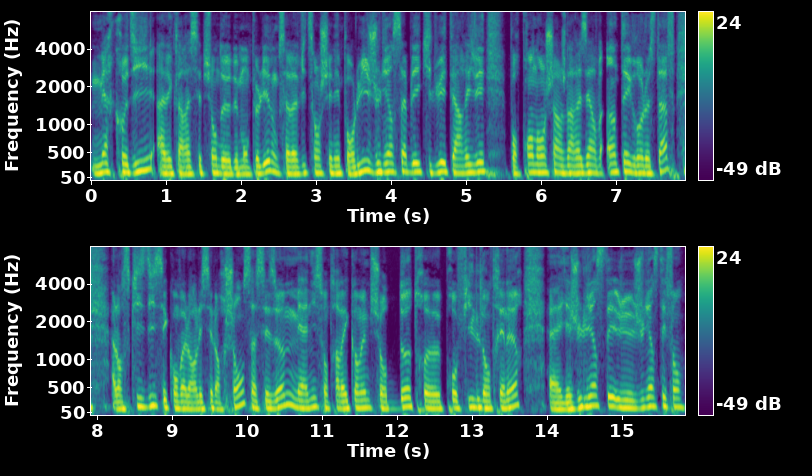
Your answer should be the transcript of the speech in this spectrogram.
mercredi avec la réception de, de Montpellier. Donc ça va vite s'enchaîner pour lui. Julien Sablé qui lui était arrivé pour prendre en charge la réserve intègre le staff. Alors ce qui se dit, c'est qu'on va leur laisser leur chance à ces hommes, mais à Nice, on travaille quand même sur d'autres euh, profils d'entraîneurs. Euh, Il y a Julien, Sté- euh, Julien Stéphan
